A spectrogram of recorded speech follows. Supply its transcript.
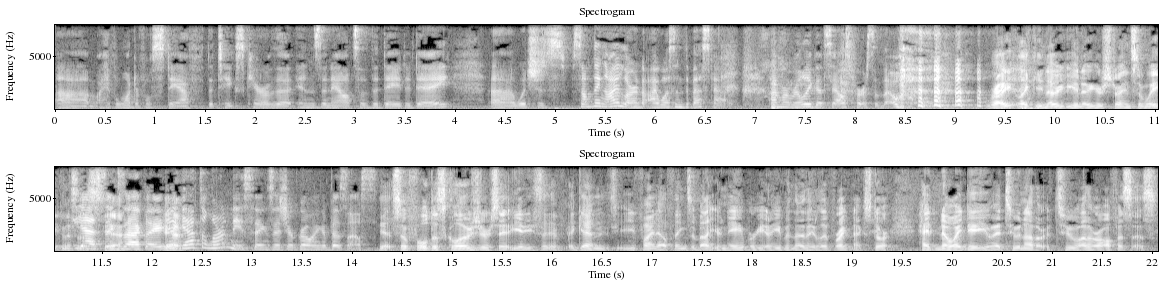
Um, I have a wonderful staff that takes care of the ins and outs of the day to day, uh, which is something I learned I wasn't the best at. I'm a really good salesperson, though. right? Like you know, you know your strengths and weaknesses. yes, Yeah. exactly. Yeah. You have to learn these things as you're growing a business. Yeah, so full disclosure, so you, again, you find out things about your neighbor, you know, even though they live right next door. Had no idea you had two another two other offices.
